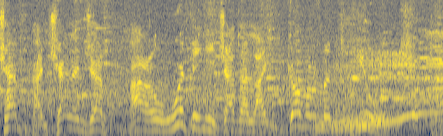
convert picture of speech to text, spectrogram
Champ and challenger are whipping each other like government mules.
